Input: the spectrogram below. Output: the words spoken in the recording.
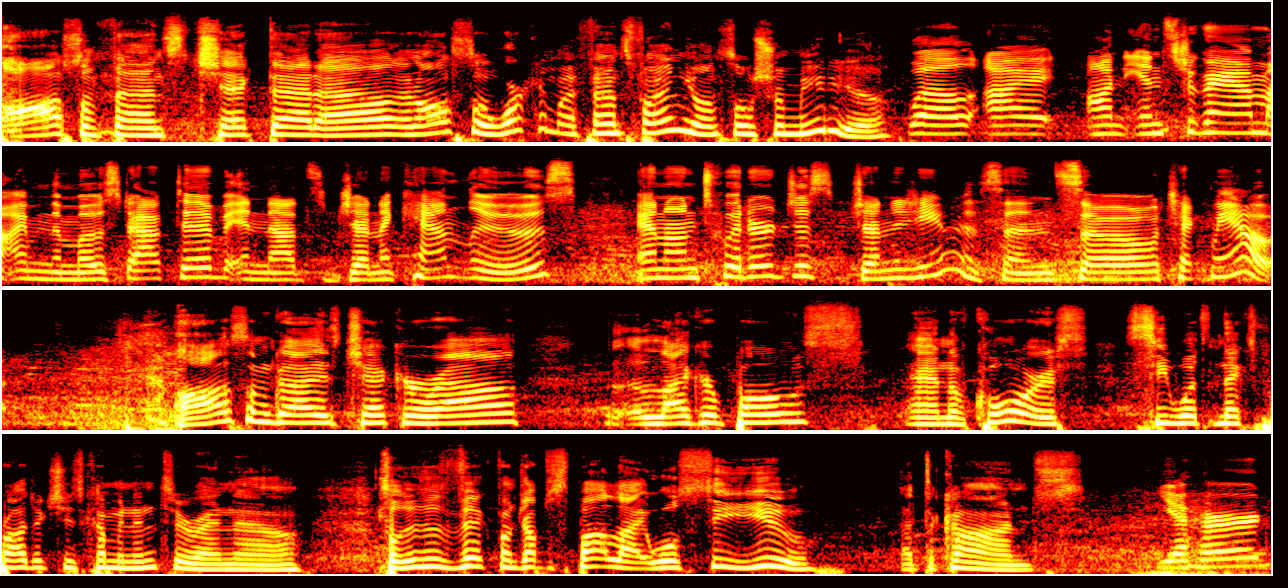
Awesome fans, check that out. And also, where can my fans find you on social media? Well, I on Instagram I'm the most active, and that's Jenna Can't Lose, and on Twitter just Jenna Jameson. So check me out. Awesome, guys. Check her out, like her posts, and of course, see what's next project she's coming into right now. So this is Vic from Drop the Spotlight. We'll see you at the cons. You heard?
